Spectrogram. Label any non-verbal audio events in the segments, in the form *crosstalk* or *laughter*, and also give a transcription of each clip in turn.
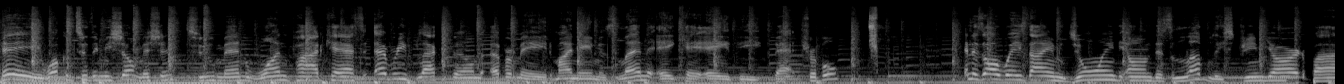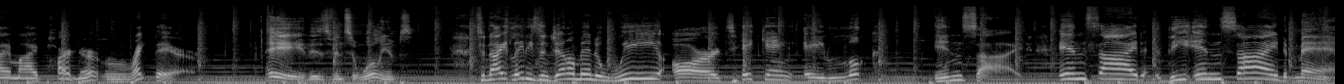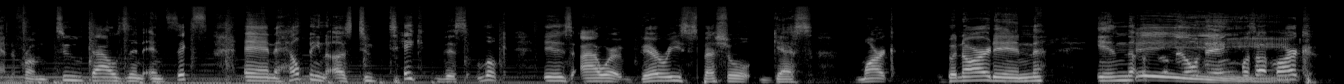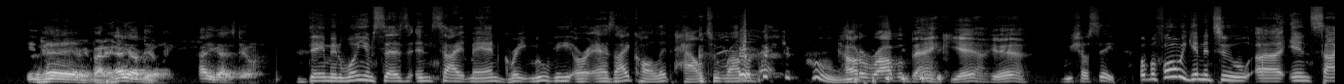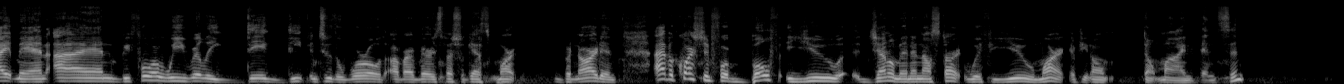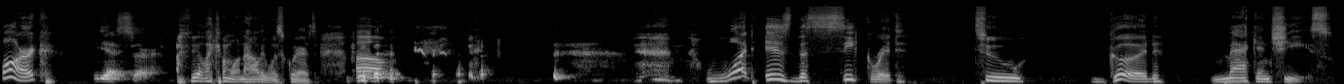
Hey, welcome to the Micheaux Mission, Two Men, One Podcast, every black film ever made. My name is Len, aka the Bat Tribble. And as always, I am joined on this lovely StreamYard by my partner right there. Hey, this is Vincent Williams. Tonight, ladies and gentlemen, we are taking a look inside. Inside the Inside Man from 2006. And helping us to take this look is our very special guest, Marc Bernardin, in the Hey. building. What's up, Marc? Hey everybody, how y'all doing? How you guys doing? Damon Williams says, Inside Man, great movie, or as I call it, How to Rob a Bank. Ooh, *laughs* How to rob a bank? Yeah, yeah. we shall see. But before we get into uh, Inside Man, and before we really dig deep into the world of our very special guest, Marc Bernardin, I have a question for both you gentlemen, and I'll start with you, Marc, if you don't don't mind, Vincent. Marc, Yes, sir. I feel like I'm on Hollywood Squares. *laughs* Um, what is the secret to good mac and cheese?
